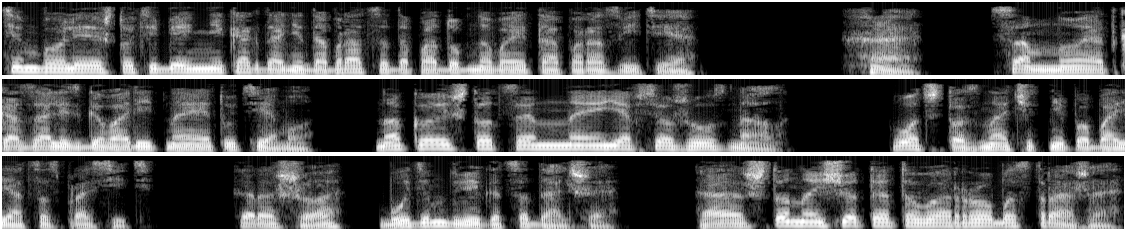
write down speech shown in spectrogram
Тем более, что тебе никогда не добраться до подобного этапа развития. Ха, со мной отказались говорить на эту тему, но кое-что ценное я все же узнал. Вот что значит не побояться спросить. Хорошо, будем двигаться дальше. А что насчет этого робо-стража?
